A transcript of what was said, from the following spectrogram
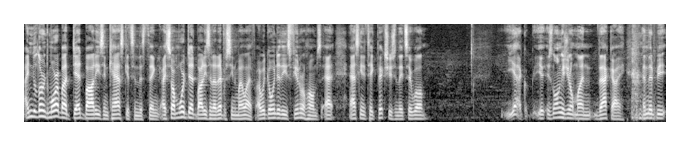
I learned more about dead bodies and caskets in this thing. I saw more dead bodies than I'd ever seen in my life. I would go into these funeral homes at, asking to take pictures, and they'd say, "Well." Yeah, as long as you don't mind that guy, and there'd be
